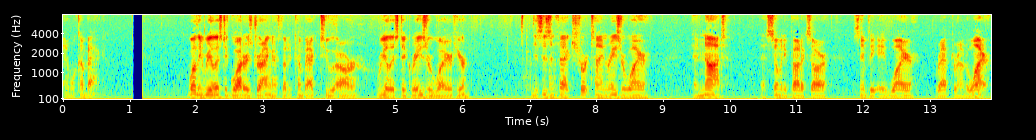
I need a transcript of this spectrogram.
and we'll come back. While the realistic water is drying, I thought I'd come back to our realistic razor wire here. This is in fact short tine razor wire and not, as so many products are, simply a wire wrapped around a wire.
